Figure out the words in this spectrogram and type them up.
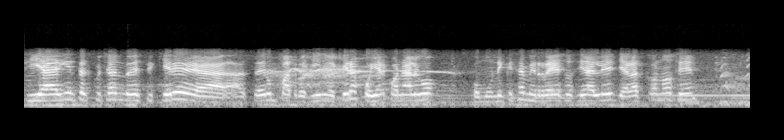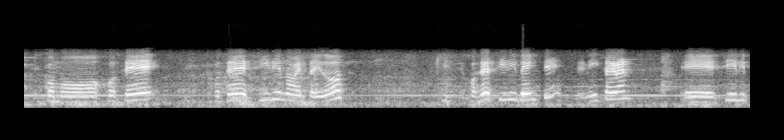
si alguien está escuchando esto y quiere a- hacer un patrocinio, quiere apoyar con algo, comuníquese a mis redes sociales, ya las conocen, como José José Siri 92, José Siri 20 en Instagram, eh, Siri,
